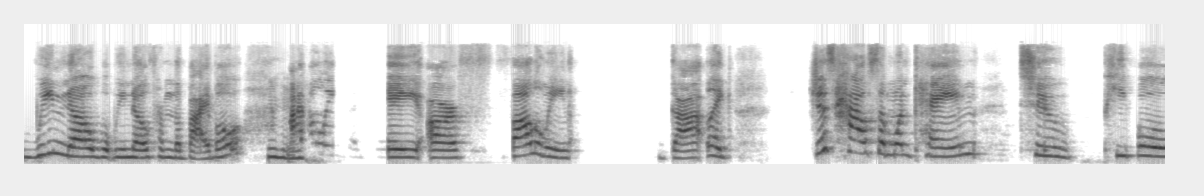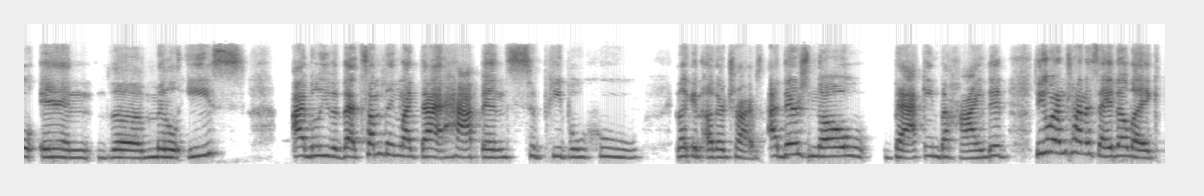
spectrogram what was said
we know what we know from the bible Mhm. i believe that they are following god like just how someone came to people in the middle east i believe that that something like that happens to people who like in other tribes. I, there's no backing behind it. Do you know what i'm trying to say though? Like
